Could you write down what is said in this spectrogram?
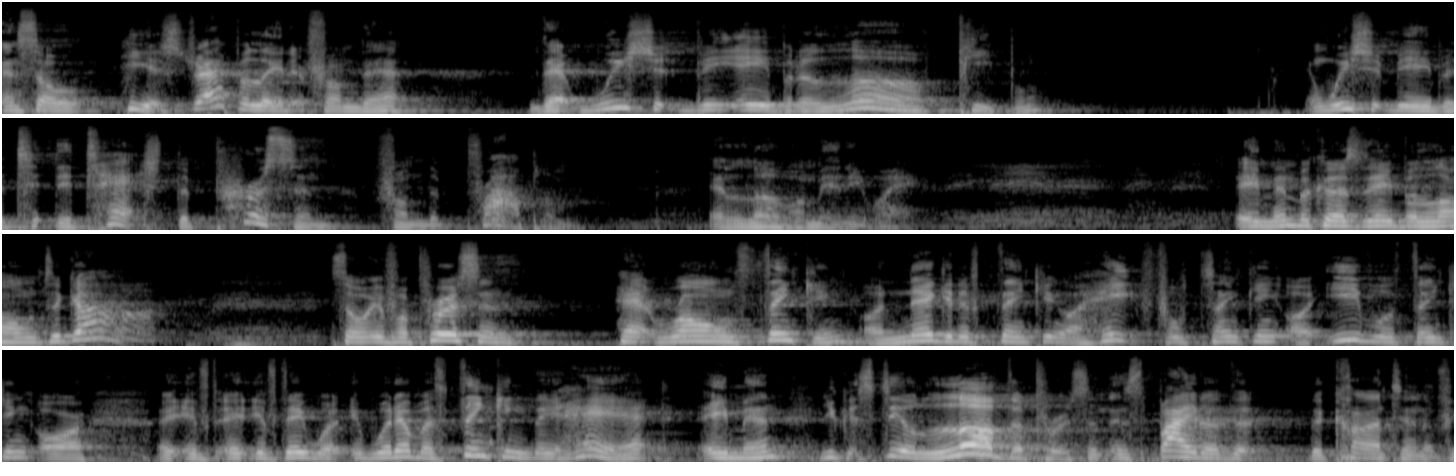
And so, he extrapolated from that that we should be able to love people and we should be able to t- detach the person from the problem and love them anyway. Amen. Because they belong to God. So if a person had wrong thinking or negative thinking or hateful thinking or evil thinking or if, if they were whatever thinking they had amen you could still love the person in spite of the, the content of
